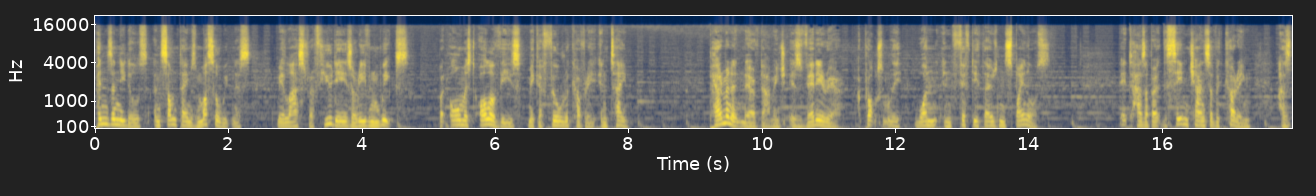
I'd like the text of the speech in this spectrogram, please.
pins and needles, and sometimes muscle weakness may last for a few days or even weeks, but almost all of these make a full recovery in time. Permanent nerve damage is very rare, approximately 1 in 50,000 spinals. It has about the same chance of occurring as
